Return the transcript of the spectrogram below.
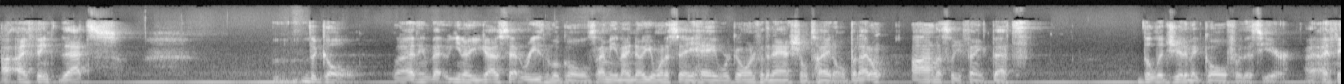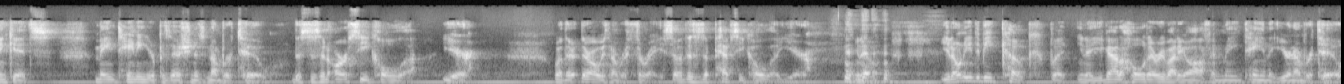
I, I think that's the goal. I think that you know you got to set reasonable goals. I mean, I know you want to say, "Hey, we're going for the national title," but I don't honestly think that's the legitimate goal for this year. I, I think it's maintaining your position as number two. This is an RC Cola year. Well, they're, they're always number three, so this is a Pepsi Cola year. You know, you don't need to beat Coke, but you know you got to hold everybody off and maintain that you're number two.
